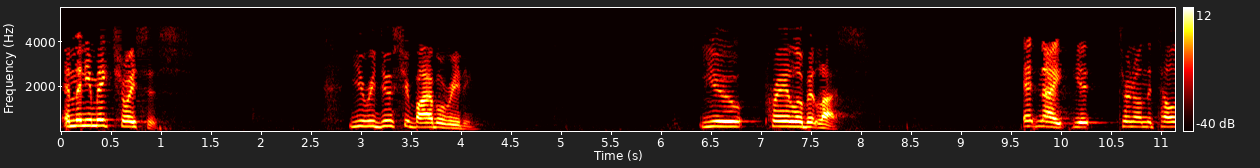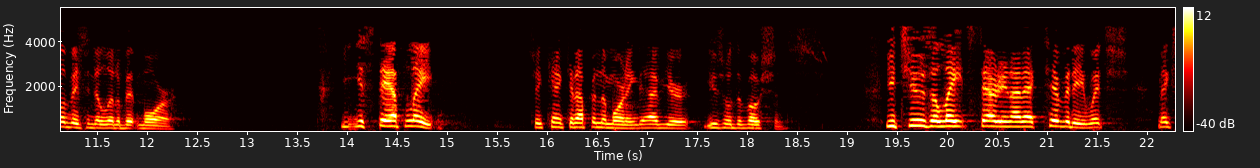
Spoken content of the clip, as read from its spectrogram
And then you make choices. You reduce your Bible reading. You pray a little bit less. At night, you turn on the television a little bit more. You stay up late so you can't get up in the morning to have your usual devotions. You choose a late Saturday night activity, which makes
